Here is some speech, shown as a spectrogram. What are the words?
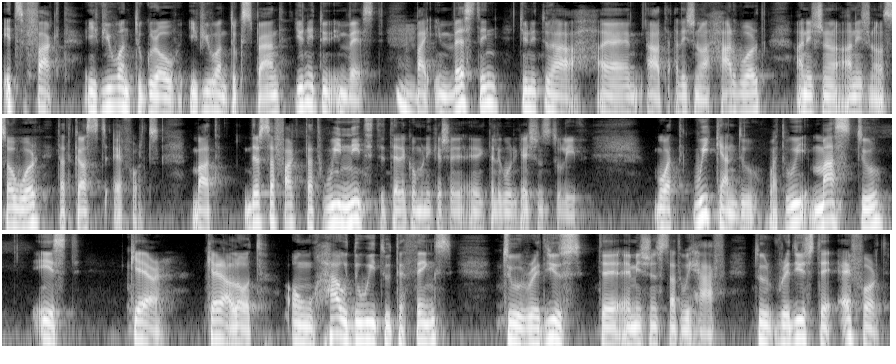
it's a fact. If you want to grow, if you want to expand, you need to invest. Mm. By investing, you need to have, um, add additional hardware, additional, additional software that costs efforts. But there's a fact that we need the telecommunication, uh, telecommunications to live. What we can do, what we must do is care care a lot on how do we do the things to reduce the emissions that we have, to reduce the effort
